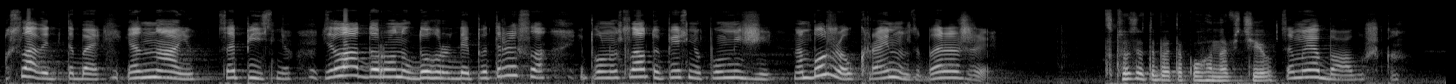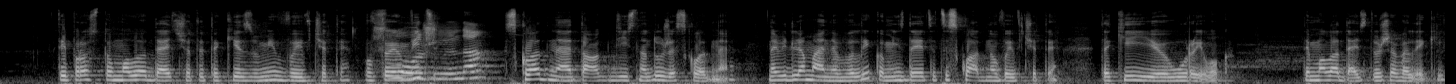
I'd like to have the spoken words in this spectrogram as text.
Славить тебе, я знаю, це пісня. Взяла дарунок до грудей Петрисла і понесла ту пісню по межі. Нам Боже Україну збережи. Хто за тебе такого навчив? Це моя бабушка. Ти просто молодець, що ти такі зумів вивчити. Бо в твоєму віці да? складне, так, дійсно, дуже складне. Навіть для мене велико, мені здається, це складно вивчити такий уривок. Ти молодець, дуже великий.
